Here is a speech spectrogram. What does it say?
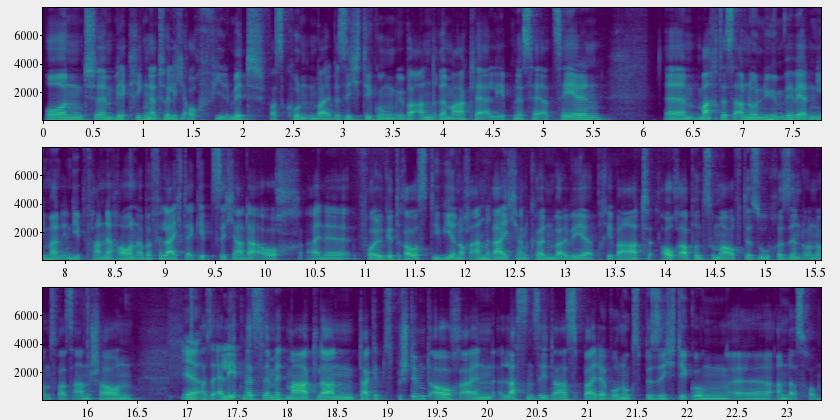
Und ähm, wir kriegen natürlich auch viel mit, was Kunden bei Besichtigungen über andere Maklererlebnisse erzählen. Ähm, macht es anonym, wir werden niemanden in die Pfanne hauen, aber vielleicht ergibt sich ja da auch eine Folge draus, die wir noch anreichern können, weil wir ja privat auch ab und zu mal auf der Suche sind und uns was anschauen. Ja. Also Erlebnisse mit Maklern, da gibt es bestimmt auch ein Lassen Sie das bei der Wohnungsbesichtigung äh, andersrum.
